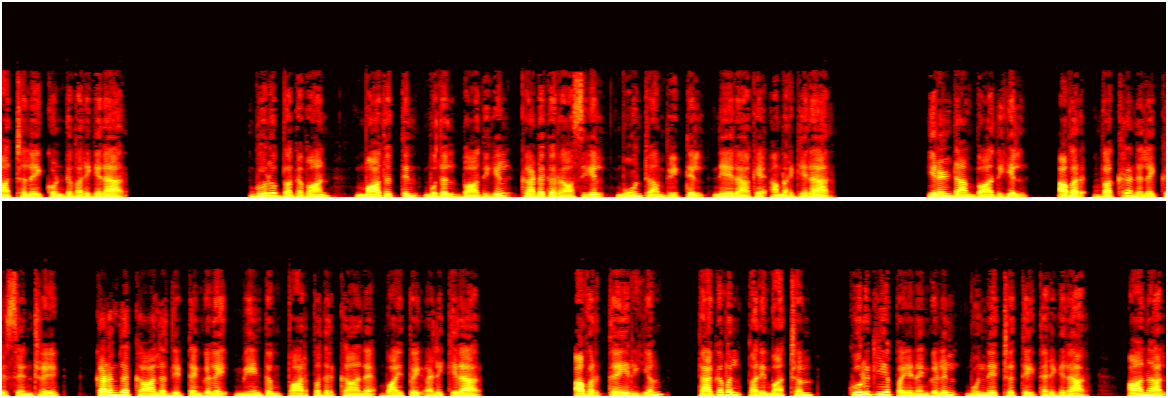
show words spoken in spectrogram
ஆற்றலை கொண்டு வருகிறார். குரு பகவான் மாதத்தின் முதல் பாதியில் கடக ராசியில் மூன்றாம் வீட்டில் நேராக அமர்கிறார். இரண்டாம் பாதியில் அவர் வக்ர நிலைக்கு சென்று கடந்த கால திட்டங்களை மீண்டும் பார்ப்பதற்கான வாய்ப்பை அளிக்கிறார். அவர் தைரியம் தகவல் பரிமாற்றம் குறுகிய பயணங்களில் முன்னேற்றத்தை தருகிறார். ஆனால்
